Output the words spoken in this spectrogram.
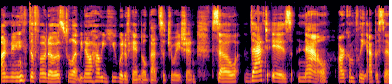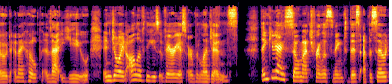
underneath the photos to let me know how you would have handled that situation. So that is now our complete episode, and I hope that you enjoyed all of these various urban legends. Thank you guys so much for listening to this episode.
